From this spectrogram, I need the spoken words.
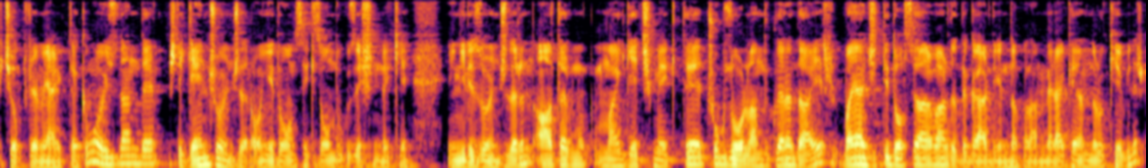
birçok Premier Lig takımı. O yüzden de işte genç oyuncular 17, 18, 19 yaşındaki İngiliz oyuncuların A takıma geçmekte çok zorlandıklarına dair bayağı ciddi dosyalar vardı The Guardian'da falan merak edenler okuyabilir.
